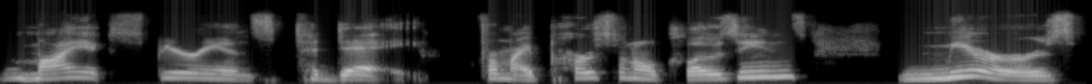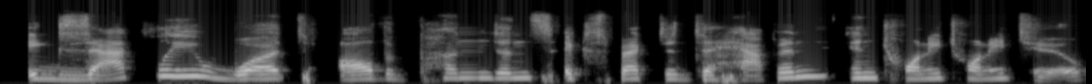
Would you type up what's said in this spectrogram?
my experience today for my personal closings mirrors exactly what all the pundits expected to happen in 2022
